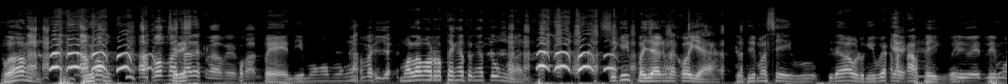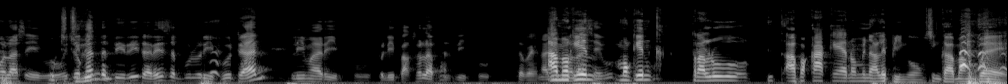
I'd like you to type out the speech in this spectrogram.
bank. apa apa pasarnya pengawe bang? BNI mau ngomongnya Apa ya? malah mau tengat-tengatungan. Siki bayang kok ya, dadi Mas Ibu, pira ulung Ibu kena kabeh kowe. Duit lima belas ribu. Oh, Itu kan terdiri dari sepuluh ribu dan lima ribu. Beli bakso delapan ribu. Ah mungkin mungkin terlalu apa kakek nominalnya bingung sing gampang bae.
